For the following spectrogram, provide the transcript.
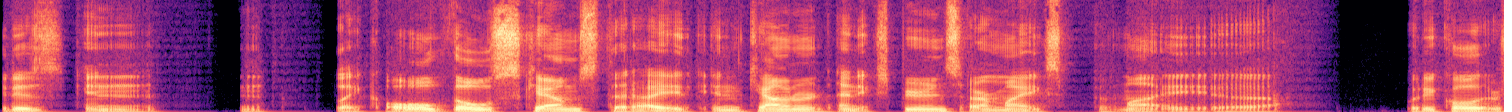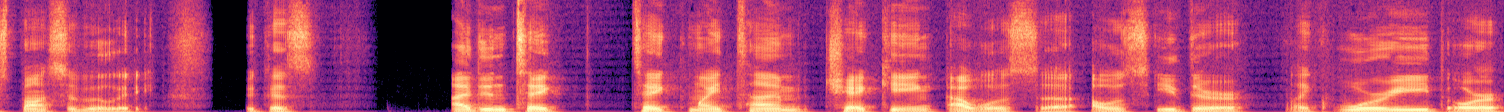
it is in, in like all those scams that I encountered and experienced are my my uh, what do you call it responsibility because I didn't take take my time checking. I was uh, I was either like worried or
